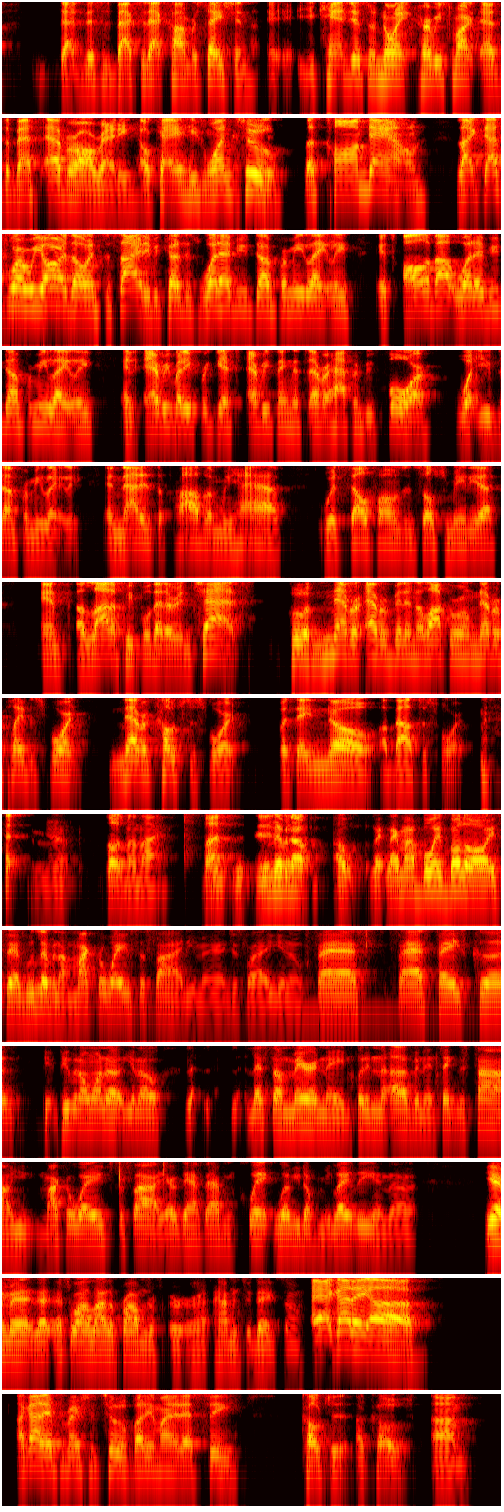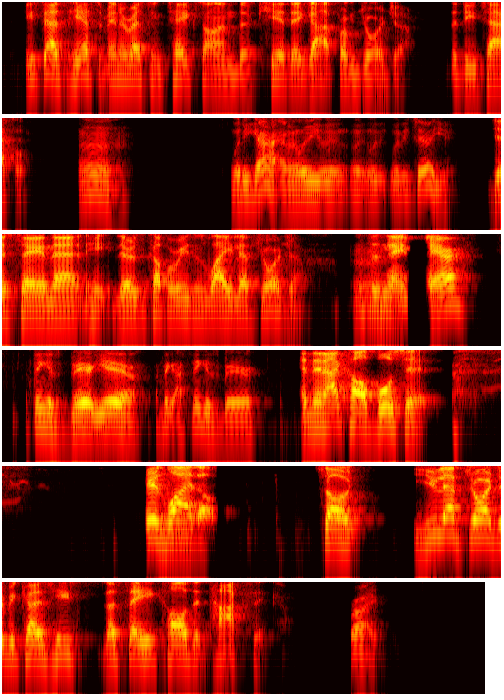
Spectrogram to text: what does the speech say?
that this is back to that conversation. You can't just anoint Kirby Smart as the best ever already. Okay. He's won two. Let's calm down. Like that's where we are though in society because it's what have you done for me lately? It's all about what have you done for me lately? And everybody forgets everything that's ever happened before what you've done for me lately. And that is the problem we have with cell phones and social media and a lot of people that are in chats who have never ever been in the locker room, never played the sport, never coached the sport, but they know about the sport. Yeah. Blows my mind. But we, live in a oh, like, like my boy Bolo always says, we live in a microwave society, man. Just like you know, fast, fast paced cook. P- people don't want to, you know, let, let some marinate and put it in the oven and take this time. You microwave society. Everything has to happen quick. What have you done for me lately? And uh yeah, man, that, that's why a lot of problems are, are, are happening today. So Hey, I got a uh I got information too. A buddy of mine at SC, coach a coach. Um, he says he has some interesting takes on the kid they got from Georgia, the D tackle. mm. what do you got? I mean, what do you what, what do you tell you? Just saying that he there's a couple reasons why he left Georgia. What's his Mm. name? Bear? I think it's Bear. Yeah, I think I think it's Bear. And then I call bullshit. Here's why though. So you left Georgia because he's let's say he calls it toxic. Right.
